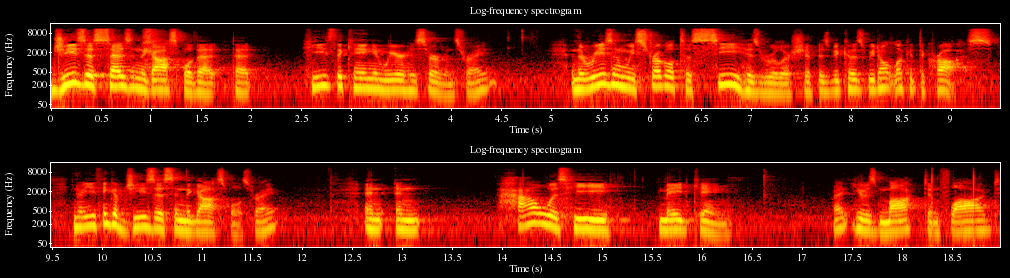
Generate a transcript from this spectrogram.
Jesus says in the gospel that, that he's the king and we are his servants, right? And the reason we struggle to see his rulership is because we don't look at the cross. You know, you think of Jesus in the gospels, right? And, and how was he made king? Right? He was mocked and flogged.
